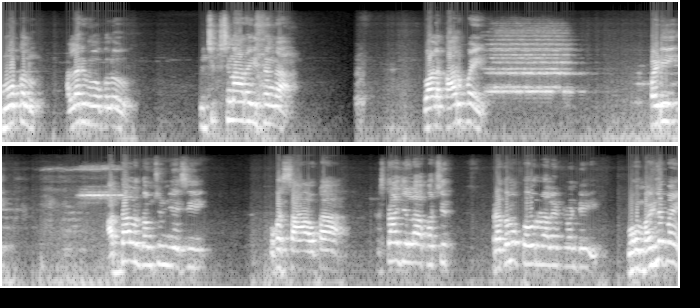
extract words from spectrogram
మోకలు అల్లరి మోకలు విచక్షణారహితంగా వాళ్ళ కారుపై పడి అద్దాలను ధ్వంసం చేసి ఒక సా ఒక కృష్ణా జిల్లా పరిషత్ ప్రథమ పౌరురాలైనటువంటి ఒక మహిళపై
